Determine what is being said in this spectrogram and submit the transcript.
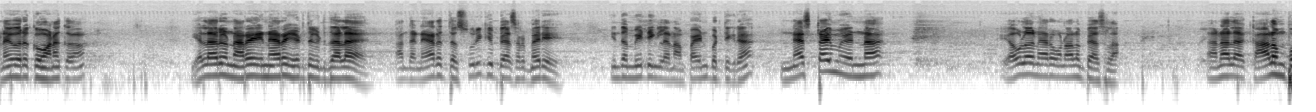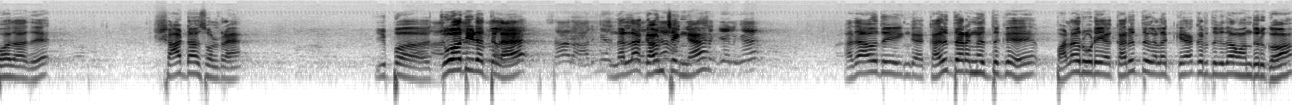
அனைவருக்கும் வணக்கம். எல்லாரும் நிறைய நேரம் எடுத்துக்கிட்டதால அந்த நேரத்தை சுருக்கி பேசுகிற மாதிரி இந்த மீட்டிங்கில் நான் பயன்படுத்திக்கிறேன். நெக்ஸ்ட் டைம் என்ன எவ்வளோ நேரம் வேணாலும் பேசலாம். அதனால் காலம் போதாது. ஷார்ட்டாக சொல்கிறேன் இப்போ ஜோதிடத்தில் நல்லா கவனிச்சிங்க. அதாவது இங்கே கருத்தரங்கத்துக்கு பலருடைய கருத்துக்களை கேட்குறதுக்கு தான் வந்திருக்கோம்.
